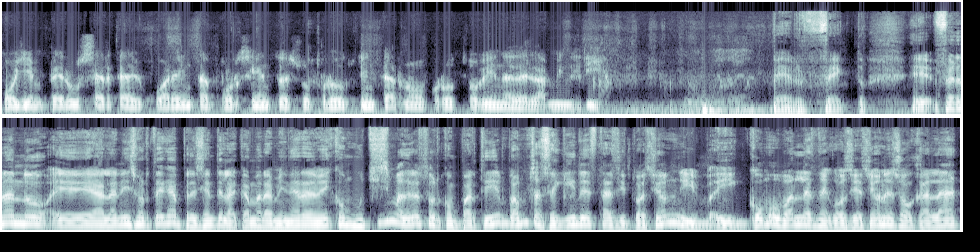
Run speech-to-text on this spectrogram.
Hoy en Perú cerca del 40% de su Producto Interno Bruto viene de la minería. Perfecto. Eh, Fernando eh, Alanis Ortega, presidente de la Cámara Minera de México, muchísimas gracias por compartir. Vamos a seguir esta situación y, cómo van las negociaciones. Ojalá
